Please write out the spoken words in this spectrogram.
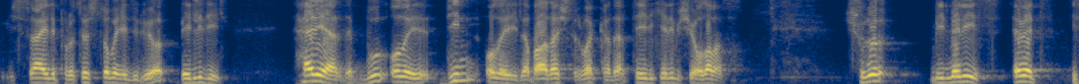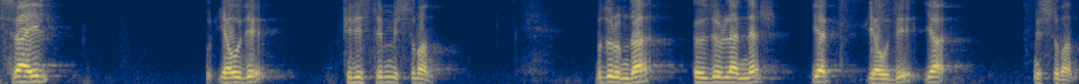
İsrail'i protesto mu ediliyor? Belli değil. Her yerde bu olayı din olayıyla bağdaştırmak kadar tehlikeli bir şey olamaz. Şunu bilmeliyiz. Evet İsrail Yahudi, Filistin Müslüman. Bu durumda öldürülenler ya Yahudi ya Müslüman.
